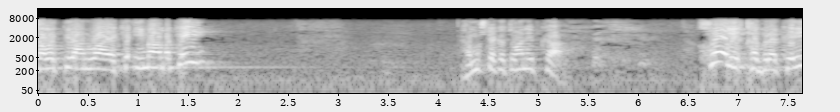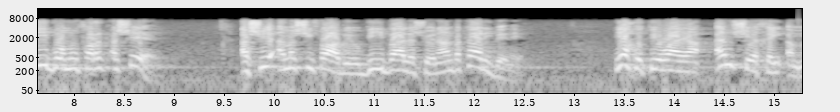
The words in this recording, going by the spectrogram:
خەڵک پێیان وایە کە ئیمامەکەی هەموو شتێکە توانێ بکە. خۆڵی قەبرەکەی بۆ مفەڕک ئەشێ. ئەشێ ئەمە شیفا بێ و بیبا لە شوێنان بەکاری بێنێ. یاخود پێ وایە ئەم شێخەی ئەم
